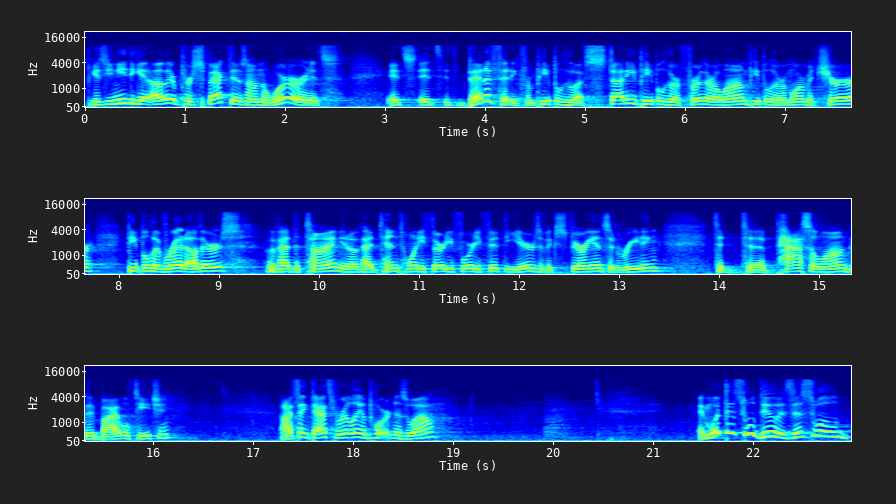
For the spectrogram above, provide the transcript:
because you need to get other perspectives on the Word. It's, it's, it's, it's benefiting from people who have studied, people who are further along, people who are more mature, people who have read others, who have had the time, you know, have had 10, 20, 30, 40, 50 years of experience in reading to, to pass along good Bible teaching. I think that's really important as well. And what this will do is this will,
